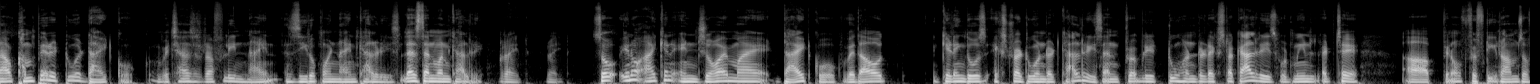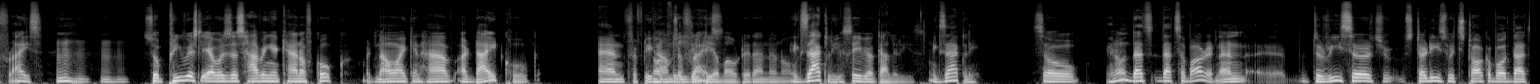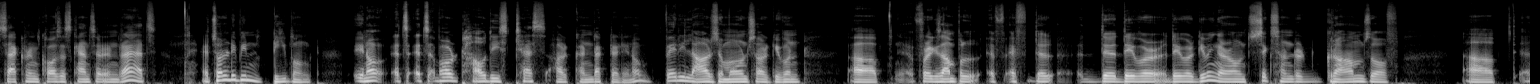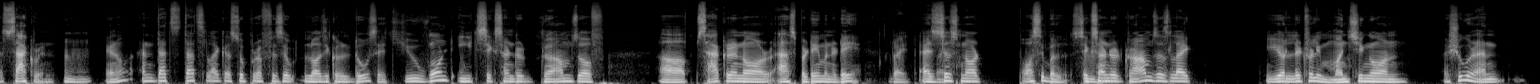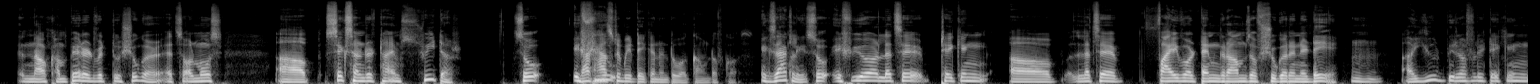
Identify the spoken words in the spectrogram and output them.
Now compare it to a diet coke which has roughly 9 0.9 calories less than 1 calorie Right, right. so, you know, I can enjoy my Diet Coke without getting those extra 200 calories, and probably 200 extra calories would mean, let's say, uh, you know, 50 grams of rice. Mm-hmm. Mm-hmm. So previously I was just having a can of Coke, but now I can have a Diet Coke and 50 Not grams of rice. about it, and you know, Exactly, you save your calories. exactly. So you know that's that's about it. And uh, the research studies which talk about that saccharin causes cancer in rats, it's already been debunked. You know, it's it's about how these tests are conducted. You know, very large amounts are given. Uh, for example, if if the, the they were they were giving around 600 grams of uh, saccharin, Mm-hmm. you know, and that's that's like a supraphysiological dosage. You won't eat 600 grams of uh, saccharin or aspartame in a day. Right. It's right. just not possible. 600 grams is like you're literally munching on a sugar, and now compared with to sugar, it's almost uh, 600 times sweeter. So if that has to be taken into account, of course. exactly. So if you are, let's say, taking, uh, let's say, five or 10 grams of sugar in a day, Mm-hmm. uh, you'd be roughly taking,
